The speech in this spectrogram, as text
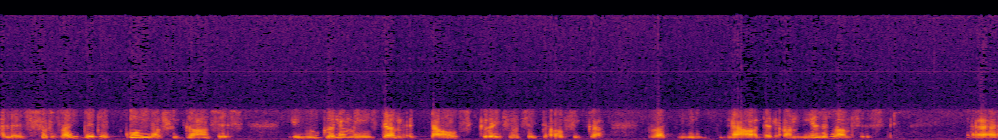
Hulle is verwyd dat dit Khoi Afrikaans is. En hoe kan 'n mens dan 'n taal skryf in Suid-Afrika wat nie nader aan Nederlands is nie? Uh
